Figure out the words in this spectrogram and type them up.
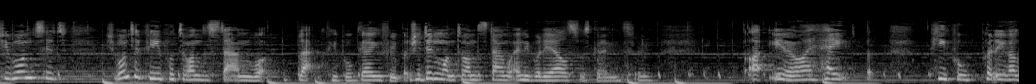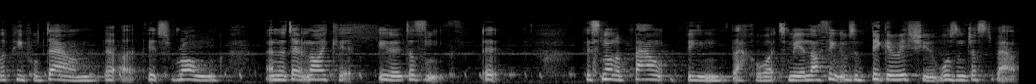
She wanted, she wanted people to understand what black people were going through, but she didn't want to understand what anybody else was going through. I, you know, I hate people putting other people down. Uh, It's wrong, and I don't like it. You know, it doesn't. It, it's not about being black or white to me, and I think it was a bigger issue. It wasn't just about.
